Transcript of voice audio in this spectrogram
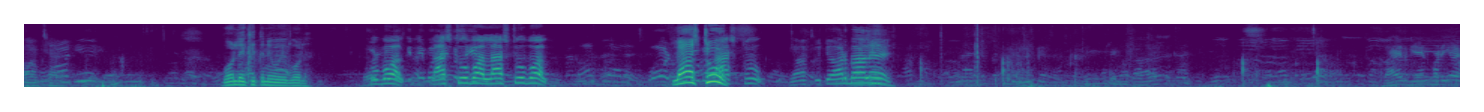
पाँच चार बोले कितने हुए बोले? Two ball last two ball last two ball. Last two last two चार बॉल है। राइट गेंद बढ़िया है।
